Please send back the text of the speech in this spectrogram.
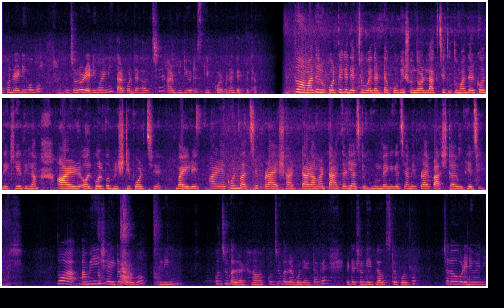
এখন রেডি হব। তো চলো রেডি হয়নি, তারপর দেখা হচ্ছে। আর ভিডিওটা স্কিপ করবে না, দেখতে থাকো। তো আমাদের উপর থেকে দেখছি ওয়েদারটা খুবই সুন্দর লাগছে, তো তোমাদেরকেও দেখিয়ে দিলাম। আর অল্প অল্প বৃষ্টি পড়ছে। বাইরে। আর এখন বাজছে প্রায় সাতটা আর আমার তাড়াতাড়ি আজকে ঘুম ভেঙে গেছে। আমি প্রায় পাঁচটায় উঠেছি। তো আমি এই শাড়িটা পরবো। গ্রিন কচু কালার হ্যাঁ কচু কালার বলে এটাকে এটার সঙ্গে এই ব্লাউজটা পরবো। চলো, রেডি হয়ে নি।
